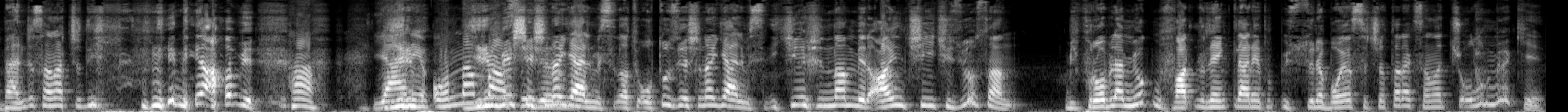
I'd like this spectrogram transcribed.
Bence sanatçı değil. niye, abi? Ha. Yani 20 ondan 25 yaşına gelmişsin. at- 30 yaşına gelmişsin. 2 yaşından beri aynı şeyi çiziyorsan bir problem yok mu? Farklı renkler yapıp üstüne boya sıçratarak sanatçı olunmuyor ki.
